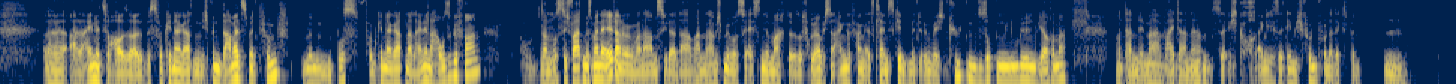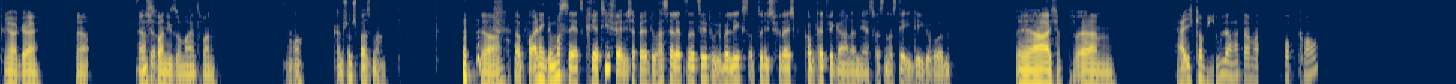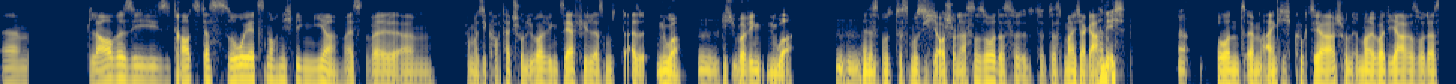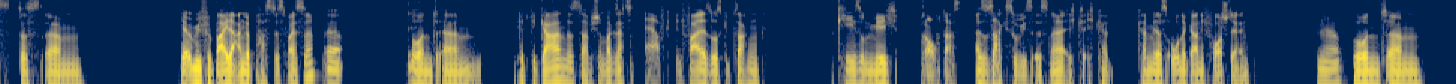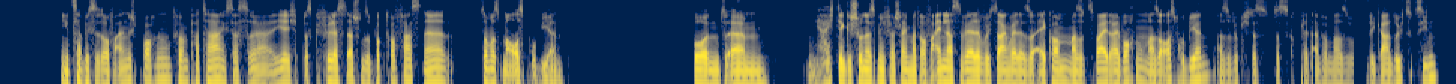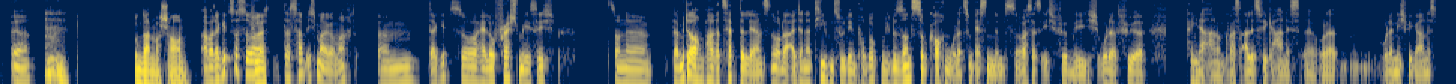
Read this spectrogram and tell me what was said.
äh, alleine zu Hause, also bis vom Kindergarten. Ich bin damals mit fünf mit dem Bus vom Kindergarten alleine nach Hause gefahren. Und dann Mhm. musste ich warten, bis meine Eltern irgendwann abends wieder da waren. Dann habe ich mir was zu essen gemacht oder so. Früher habe ich dann angefangen als kleines Kind mit irgendwelchen Tüten, Suppen, Nudeln, wie auch immer. Und dann immer weiter, ne? Und ich koche eigentlich seitdem ich fünf oder sechs bin. Hm. Ja, geil. Ja. Ja, das war nie so meins, Mann. Ja, kann schon Spaß machen. Ja. Aber vor allen Dingen, du musst ja jetzt kreativ werden. Ich ja, du hast ja letztens erzählt, du überlegst, ob du dich vielleicht komplett vegan ernährst. Was ist denn aus der Idee geworden? Ja, ich habe, ähm, ja, ich glaube, Jule hat da mal Bock drauf. Ähm, glaube, sie, sie traut sich das so jetzt noch nicht wegen mir, weißt du, weil, ähm, guck mal, sie kocht halt schon überwiegend sehr viel, das muss, also nur, Hm. nicht überwiegend, nur. Mhm. Das, muss, das muss ich auch schon lassen, so, das, das, das mache ich ja gar nicht. Ja. Und ähm, eigentlich guckt sie ja schon immer über die Jahre so, dass, dass, ähm, ja irgendwie für beide angepasst ist, weißt du? Ja. Und ähm, komplett vegan, das da habe ich schon mal gesagt, so, äh, auf keinen Fall. So, es gibt Sachen, Käse und Milch braucht das. Also sag ich so, wie es ist, ne? Ich, ich kann, kann mir das ohne gar nicht vorstellen. Ja. Und ähm, jetzt habe ich sie darauf angesprochen vor ein paar Tagen. Ich sag so, ja, hier, ich habe das Gefühl, dass du da schon so Bock drauf hast, ne? Sollen wir es mal ausprobieren? Und ähm, ja, ich denke schon, dass ich mich wahrscheinlich mal drauf einlassen werde, wo ich sagen werde, so, ey, komm, mal so zwei, drei Wochen mal so ausprobieren. Also wirklich das, das komplett einfach mal so vegan durchzuziehen. Ja. Und dann mal schauen. Aber da gibt es das so, Vielleicht- das habe ich mal gemacht. Ähm, da gibt es so HelloFresh-mäßig so eine, damit du auch ein paar Rezepte lernst ne, oder Alternativen zu den Produkten, die du sonst zum Kochen oder zum Essen nimmst. Was weiß ich, für Milch oder für, keine Ahnung, was alles vegan ist äh, oder, oder nicht vegan ist.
